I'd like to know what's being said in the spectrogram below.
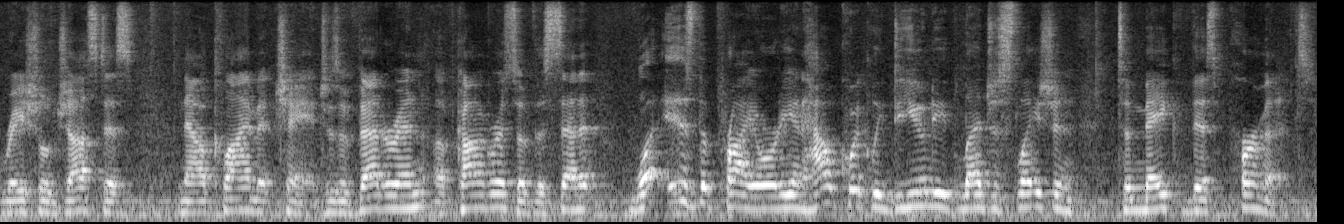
racial justice, now climate change. As a veteran of Congress, of the Senate, what is the priority and how quickly do you need legislation to make this permanent?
